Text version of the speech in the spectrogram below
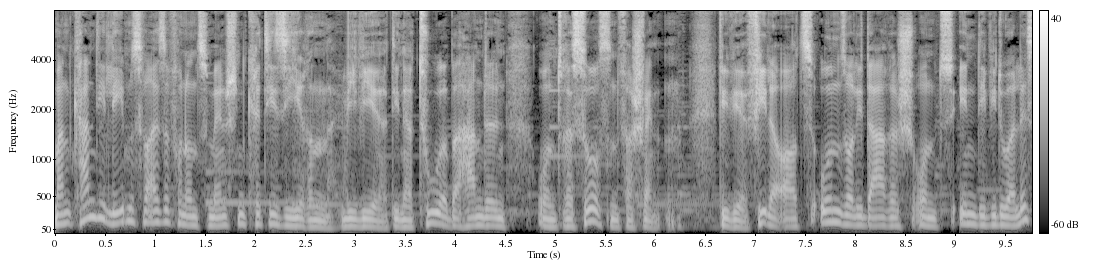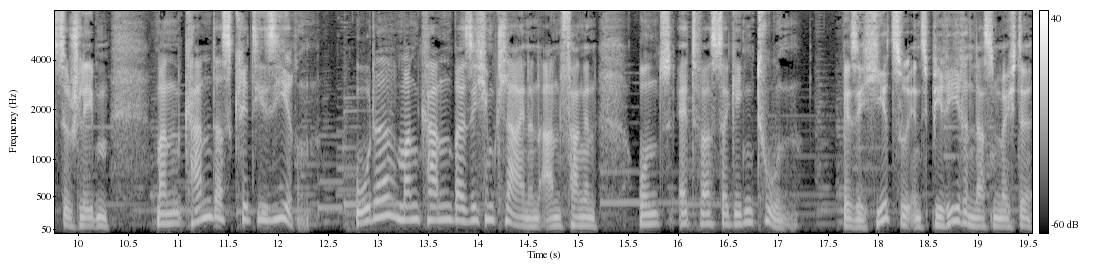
Man kann die Lebensweise von uns Menschen kritisieren, wie wir die Natur behandeln und Ressourcen verschwenden, wie wir vielerorts unsolidarisch und individualistisch leben. Man kann das kritisieren. Oder man kann bei sich im Kleinen anfangen und etwas dagegen tun. Wer sich hierzu inspirieren lassen möchte,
